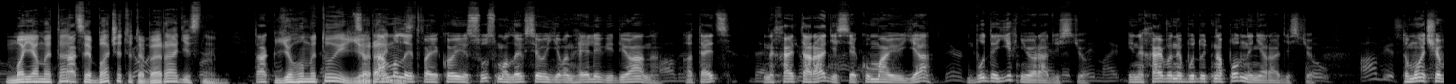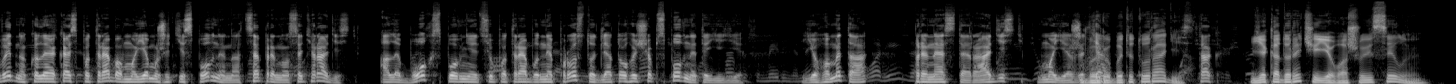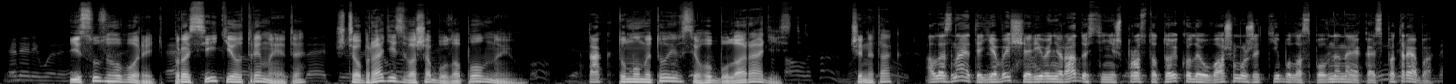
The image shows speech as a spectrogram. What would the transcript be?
Моя мета Так. це бачити тебе радісним. Так, Його метою є це та молитва, якою Ісус молився у Євангелії від Іоанна. Отець, нехай та радість, яку маю я, буде їхньою радістю, і нехай вони будуть наповнені радістю. Тому, очевидно, коли якась потреба в моєму житті сповнена, це приносить радість. Але Бог сповнює цю потребу не просто для того, щоб сповнити її. Його мета принести радість в моє життя. Виробити ту радість, Так, яка, до речі, є вашою силою. Ісус говорить: просіть і отримаєте, щоб радість ваша була повною. Так. Тому метою всього була радість. Чи не так? Але знаєте, є вищий рівень радості, ніж просто той, коли у вашому житті була сповнена якась потреба.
